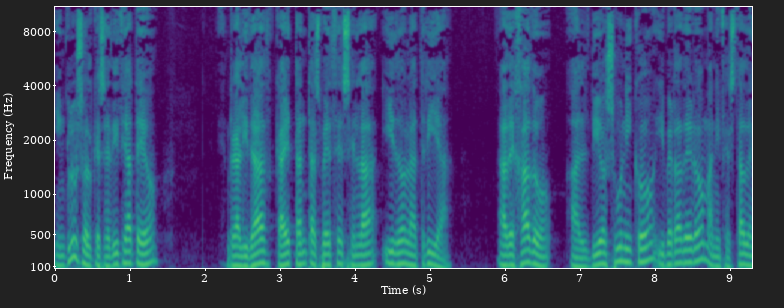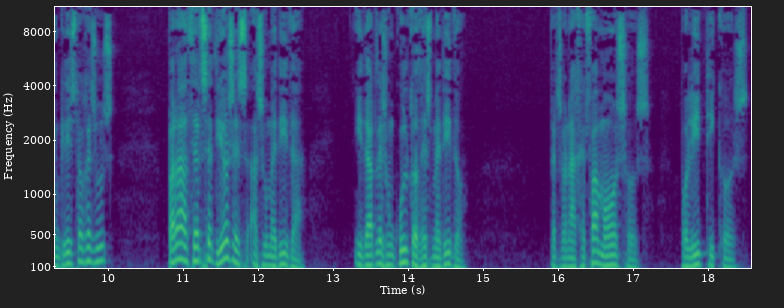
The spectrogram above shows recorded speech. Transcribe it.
incluso el que se dice ateo, en realidad cae tantas veces en la idolatría. Ha dejado al Dios único y verdadero manifestado en Cristo Jesús para hacerse dioses a su medida y darles un culto desmedido. Personajes famosos, políticos,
